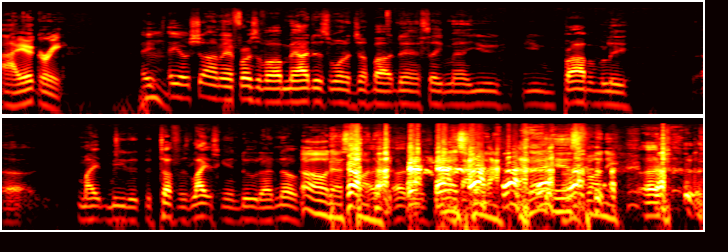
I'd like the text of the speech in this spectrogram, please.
I agree. Hey, mm. hey, yo, Sean, man. First of all, man, I just want to jump out there and say, man, you you probably uh, might be the, the toughest light skinned dude I know. Oh, that's funny. I, I, that's funny. That is funny.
